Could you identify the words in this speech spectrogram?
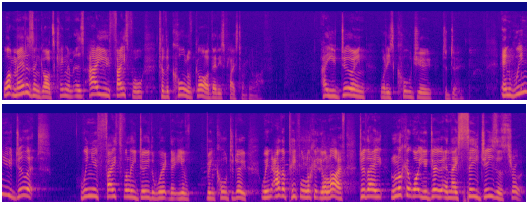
What matters in God's kingdom is are you faithful to the call of God that He's placed on your life? Are you doing what He's called you to do? And when you do it, when you faithfully do the work that you've been called to do. When other people look at your life, do they look at what you do and they see Jesus through it?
